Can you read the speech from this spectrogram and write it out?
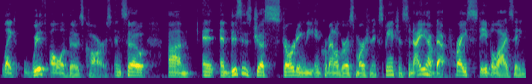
like with all of those cars. And so, um, and and this is just starting the incremental gross margin expansion. So now you have that price stabilizing,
